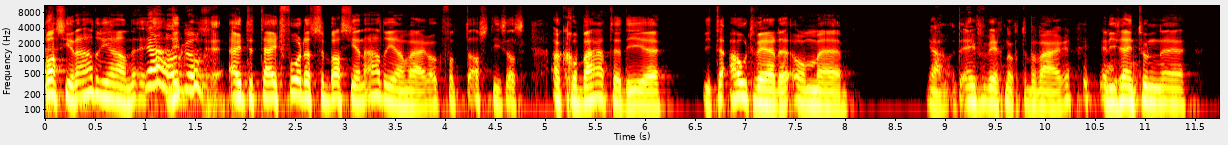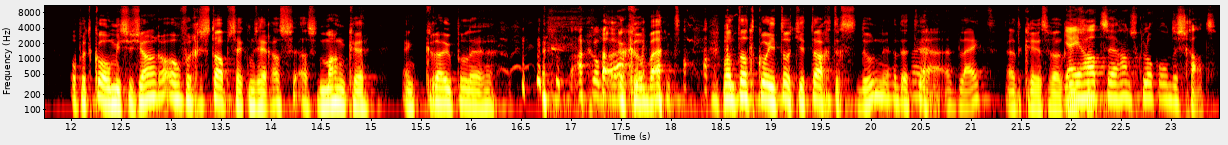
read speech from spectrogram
Bassie en Adriaan. Ja, ook die- nog. Uit de tijd voordat ze Bassie en Adriaan waren. Ook fantastisch als acrobaten die, eh, die te oud werden om eh, ja, het evenwicht nog te bewaren. En die zijn toen eh, op het komische genre overgestapt, zeg ik maar zeggen. Als, als manke en kreupele acrobaat. Want dat kon je tot je tachtigste doen. Ja, dat, Nou ja. het blijkt. dat kreeg ze wel jij ruzie. had eh, Hans Klok onderschat.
